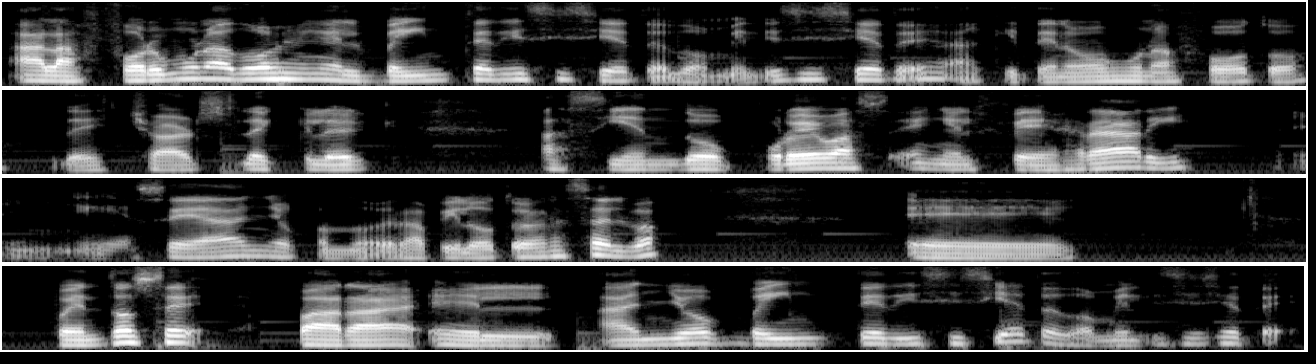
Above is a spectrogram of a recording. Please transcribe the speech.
a la Fórmula 2 en el 2017, 2017. Aquí tenemos una foto de Charles Leclerc haciendo pruebas en el Ferrari en, ese año cuando era piloto de reserva. Eh, pues entonces para el año 2017, 2017,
